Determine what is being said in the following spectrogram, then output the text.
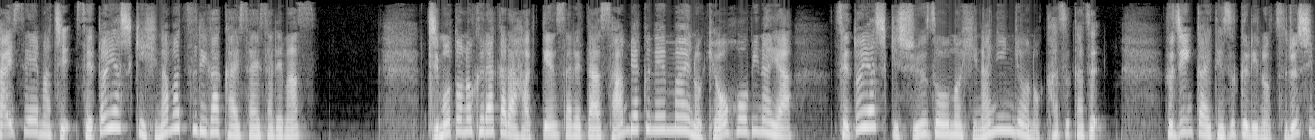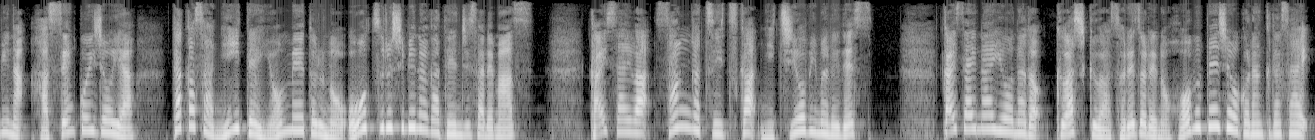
海西町瀬戸屋敷ひな祭りが開催されます。地元の蔵から発見された300年前の享保びなや、瀬戸屋敷収蔵のひな人形の数々、婦人会手作りの吊るしびな8000個以上や、高さ2.4メートルの大吊るしびなが展示されます。開催は3月5日日曜日までです。開催内容など詳しくはそれぞれのホームページをご覧ください。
